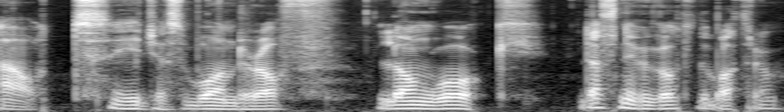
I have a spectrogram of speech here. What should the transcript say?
out. He just wander off. Long walk. Doesn't even go to the bathroom.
